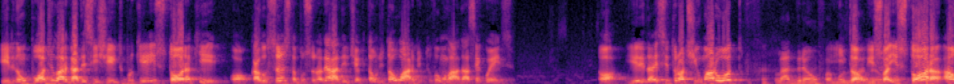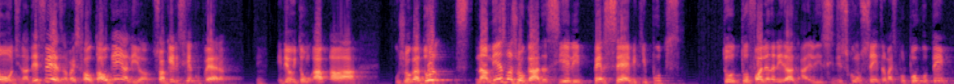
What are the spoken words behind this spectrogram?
ele não pode largar desse jeito porque estoura aqui, ó, o Carlos Sanches tá posicionado errado, ele tinha que estar onde tá o árbitro, vamos lá, dá a sequência. Ó, e ele dá esse trotinho maroto, Ladrão, famoso então, ladrão. isso aí estoura aonde? Na defesa. Vai faltar alguém ali, ó. Só que ele se recupera. Entendeu? Então, a, a- O jogador, na mesma jogada, se ele percebe que, putz, tô, tô falhando ali, ele se desconcentra, mas por pouco tempo,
